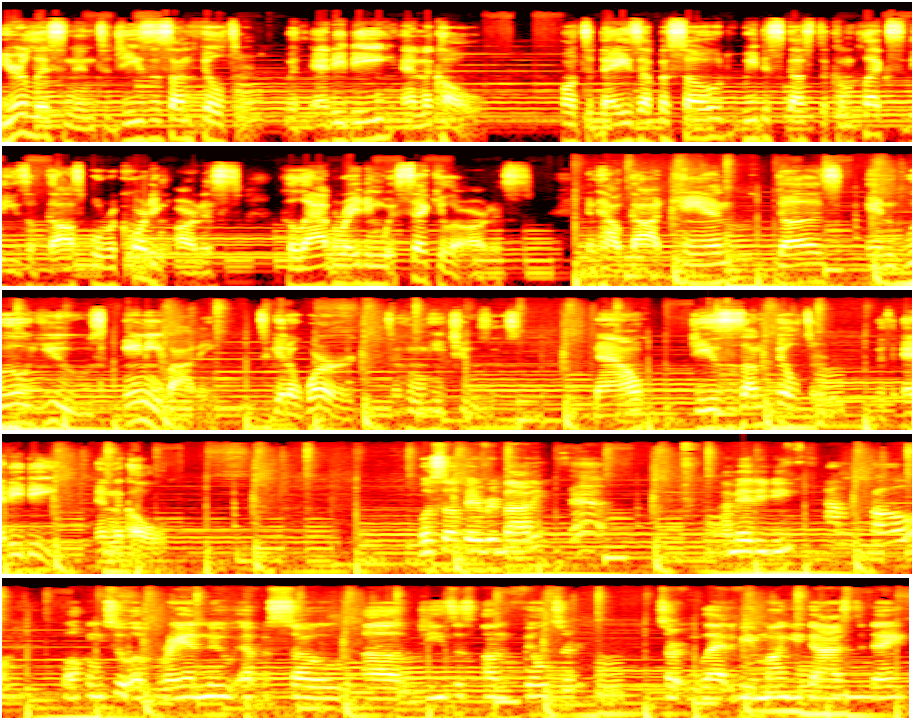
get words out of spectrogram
You're listening to Jesus Unfiltered with Eddie D and Nicole. On today's episode, we discuss the complexities of gospel recording artists collaborating with secular artists and how God can, does, and will use anybody to get a word to whom he chooses. Now, Jesus Unfiltered with Eddie D and Nicole. What's up, everybody? What's up? I'm Eddie D. I'm Nicole. Welcome to a brand new episode of Jesus Unfiltered. Certainly glad to be among you guys today.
